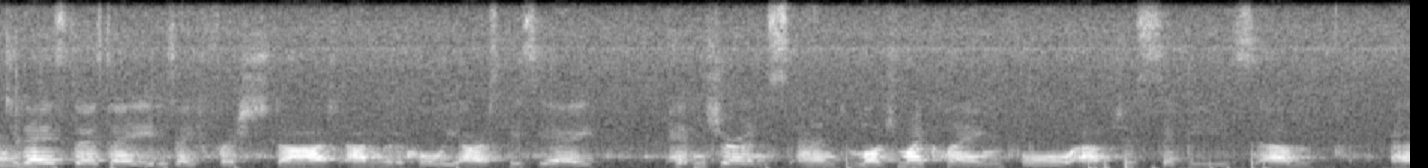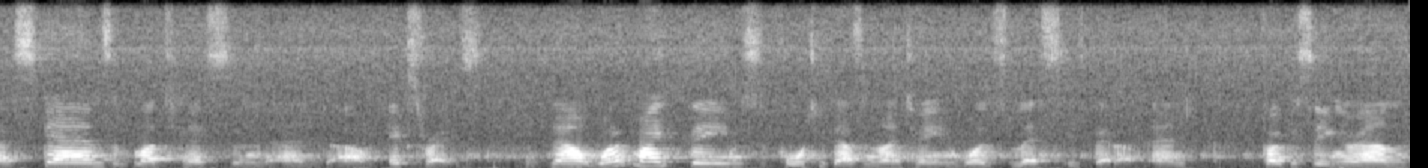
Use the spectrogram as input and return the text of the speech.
Alright, today is Thursday, it is a fresh start. I'm going to call the RSPCA Pet Insurance and lodge my claim for um, Giuseppe's um, uh, scans and blood tests and, and um, x-rays. Now, one of my themes for 2019 was less is better and focusing around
